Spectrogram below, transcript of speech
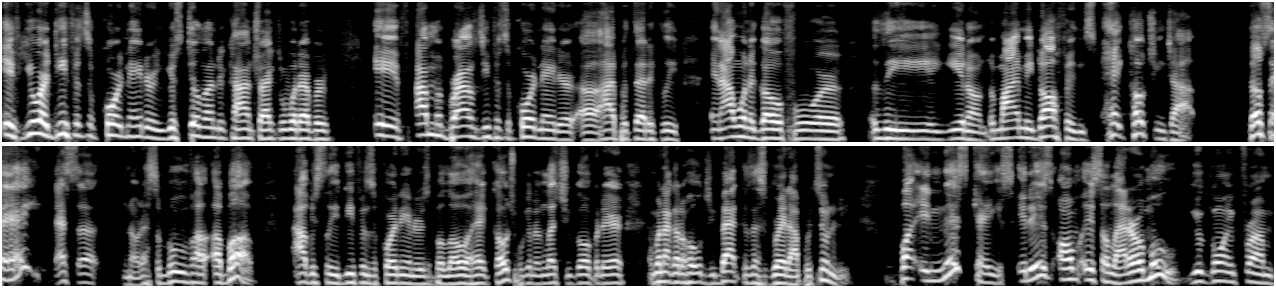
if you're a defensive coordinator and you're still under contract or whatever, if I'm a Browns defensive coordinator, uh, hypothetically, and I want to go for the you know the Miami Dolphins head coaching job, they'll say, "Hey, that's a you know that's a move above." Obviously, a defensive coordinator is below a head coach. We're going to let you go over there, and we're not going to hold you back because that's a great opportunity. But in this case, it is um, it's a lateral move. You're going from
